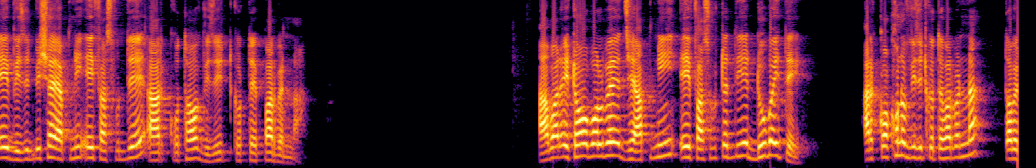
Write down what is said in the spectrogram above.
এই ভিজিট বিষয়ে আপনি এই পাসপোর্ট দিয়ে আর কোথাও ভিজিট করতে পারবেন না। আবার এটাও বলবে যে আপনি এই পাসপোর্টটা দিয়ে দুবাইতে আর কখনো ভিজিট করতে পারবেন না, তবে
